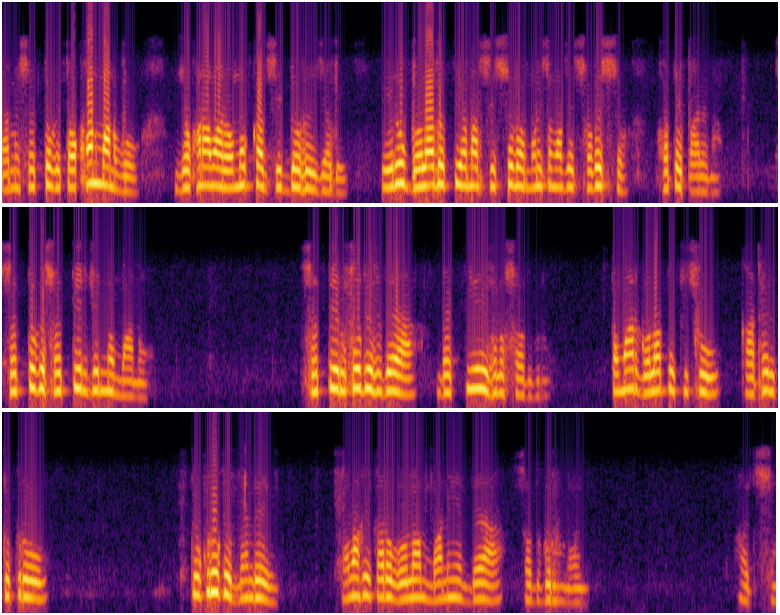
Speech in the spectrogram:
আমি সত্যকে তখন মানব, যখন আমার অমুক কাজ সিদ্ধ হয়ে যাবে। এরূপ বলা ব্যক্তি আমার শিষ্য বা মণি সমাজের সদস্য হতে পারে না। সত্যকে সত্যের জন্য মানো। সত্যের উপদেশ দেয়া ব্যক্তিই হলো সদ্গুরু। তোমার গলাতে কিছু কাঠের টুকরো, টুকরোকে বেঁধে আমাকে কারও গোলাম বানিয়ে দেয়া সদ্গুরু নয়। আচ্ছা।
